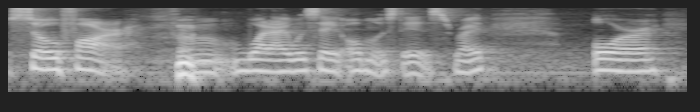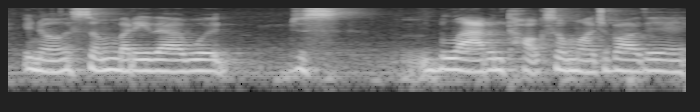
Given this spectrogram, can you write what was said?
so far from hmm. what I would say almost is right." Or you know somebody that would just blab and talk so much about the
